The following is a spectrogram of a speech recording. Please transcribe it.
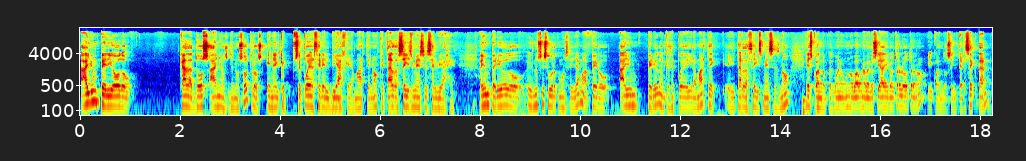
hay un periodo cada dos años de nosotros en el que se puede hacer el viaje a Marte, ¿no? Que tarda seis meses el viaje. Hay un periodo, eh, no estoy seguro cómo se llama, pero hay un periodo en el que se puede ir a Marte y tarda seis meses, ¿no? Es cuando, pues bueno, uno va a una velocidad y el otro a lo otro, ¿no? Y cuando se intersectan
